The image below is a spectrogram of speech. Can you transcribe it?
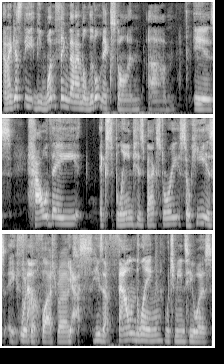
And I guess the the one thing that I'm a little mixed on um, is how they explained his backstory. So he is a With the found- flashbacks, Yes, he's a foundling, which means he was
